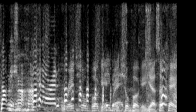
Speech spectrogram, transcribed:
Not me. Go ahead, Aaron. Rachel Boogie. Hey. Rachel Boogie. Yes, okay.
